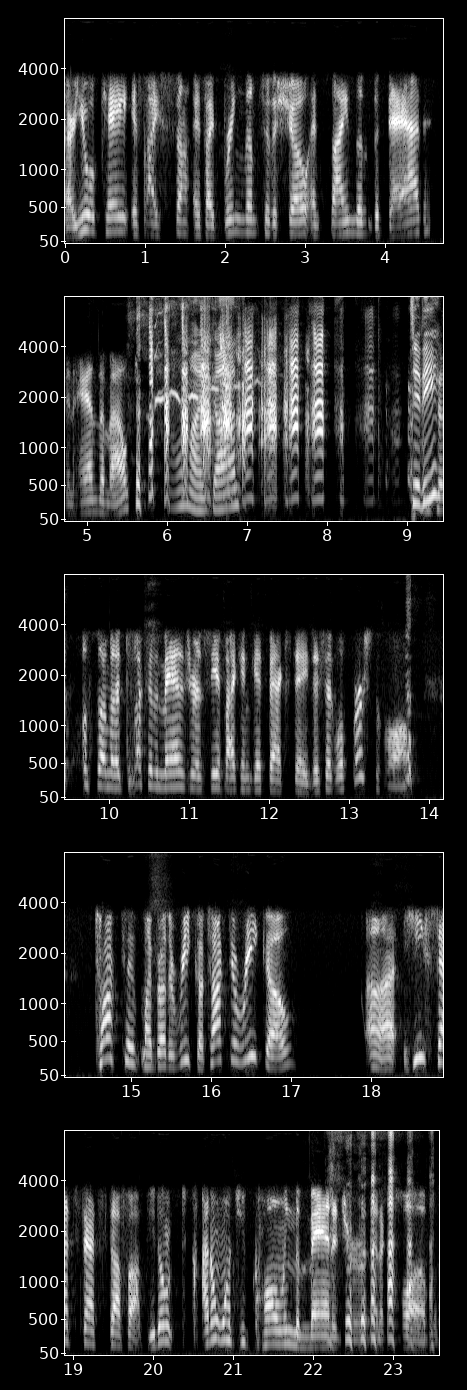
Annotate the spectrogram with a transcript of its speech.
Are you okay if I if I bring them to the show and sign them to dad and hand them out? Oh my God. Did He he? said, oh, so I'm going to talk to the manager and see if I can get backstage. I said, well, first of all, talk to my brother Rico. Talk to Rico. Uh, he sets that stuff up. You don't. I don't want you calling the manager at a club.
